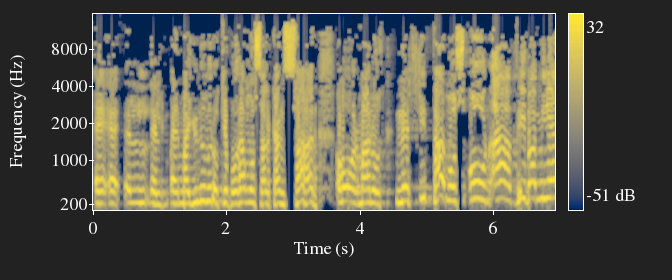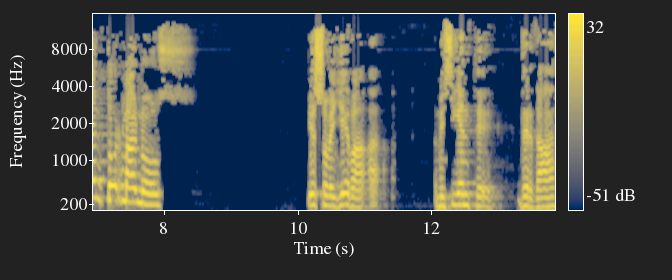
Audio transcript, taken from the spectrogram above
eh, eh, el, el mayor número que podamos alcanzar. Oh, hermanos, necesitamos un avivamiento, hermanos. Y eso me lleva a, mi siguiente verdad.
